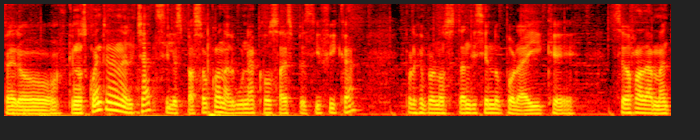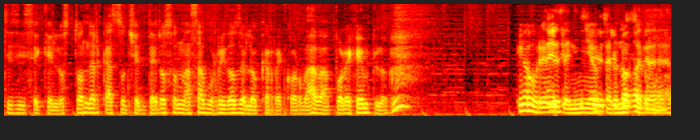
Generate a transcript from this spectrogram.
Pero que nos cuenten en el chat si les pasó con alguna cosa específica. Por ejemplo, nos están diciendo por ahí que Seo Radamantis dice que los Thundercats ochenteros son más aburridos de lo que recordaba, por ejemplo. Me aburrí desde niño, pero no podía...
